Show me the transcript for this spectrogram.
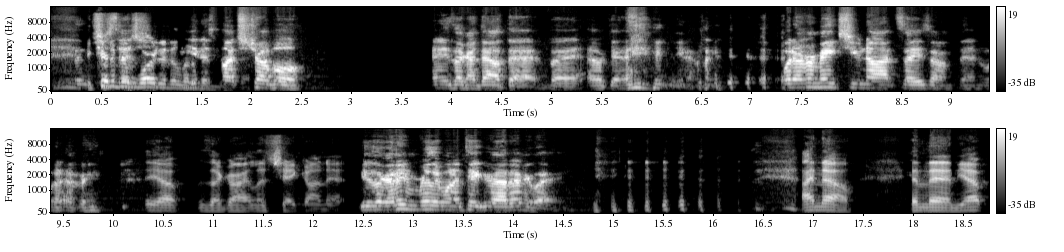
It could have been worded a little bit as much trouble. And he's like, I doubt that, but okay, you know, like, whatever makes you not say something, whatever. Yeah. He's like, all right, let's shake on it. He's like, I didn't really want to take her out anyway. I know. And then, yep.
